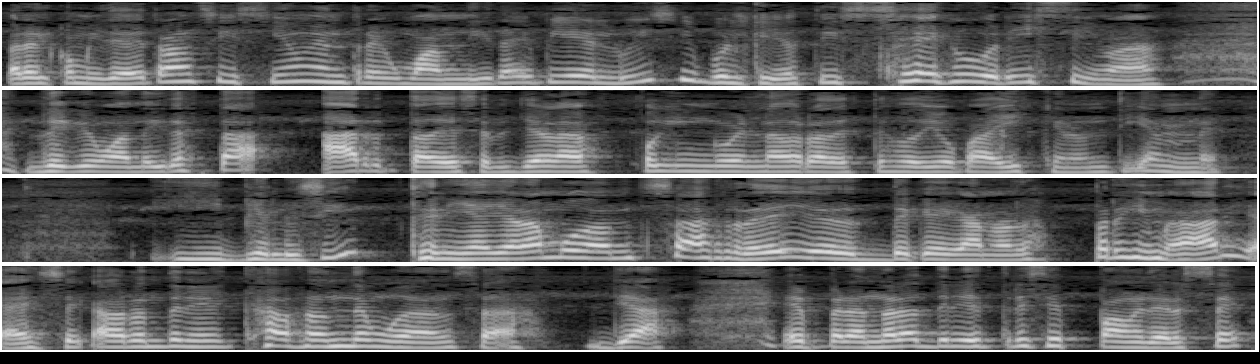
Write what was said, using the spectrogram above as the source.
para el comité de transición entre Wandita y Pierluisi, porque yo estoy segurísima de que Wandita está harta de ser ya la fucking gobernadora de este jodido país que no entiende. Y Pierluisi tenía ya la mudanza ready desde que ganó las primarias. Ese cabrón tenía el cabrón de mudanza ya, esperando las directrices para meterse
